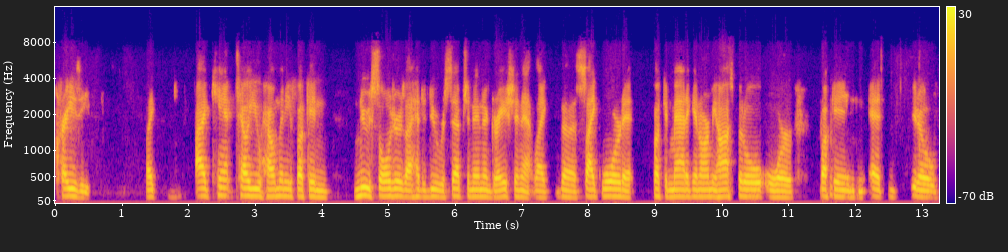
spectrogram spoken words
crazy. Like i can't tell you how many fucking new soldiers i had to do reception integration at like the psych ward at fucking madigan army hospital or fucking at you know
